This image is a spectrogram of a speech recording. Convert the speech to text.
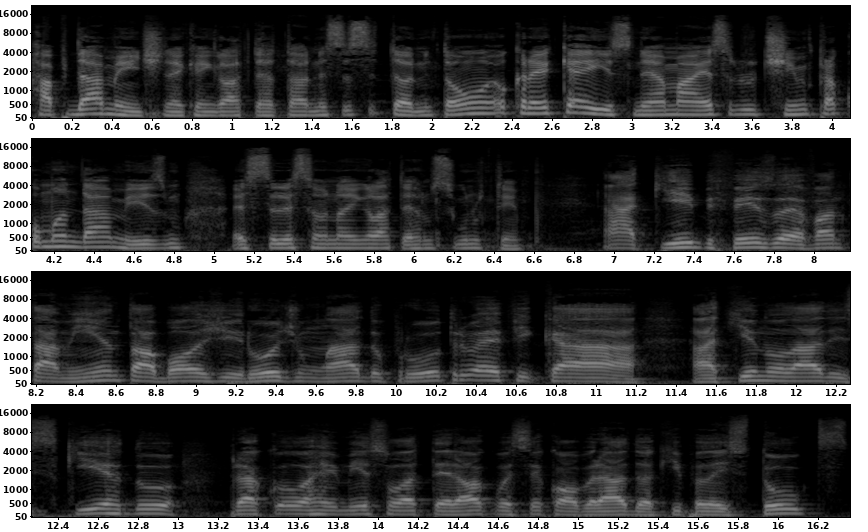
rapidamente, né? Que a Inglaterra tá necessitando. Então eu creio que é isso, né? A maestra do time para comandar mesmo essa seleção da Inglaterra no segundo tempo. A Kirby fez o levantamento, a bola girou de um lado para o outro e vai ficar aqui no lado esquerdo para o arremesso lateral que vai ser cobrado aqui pela Stokes,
